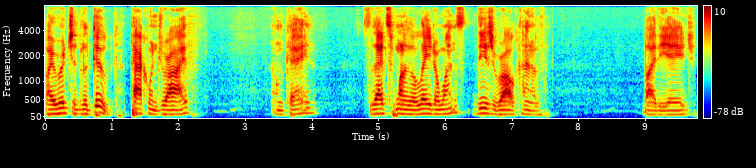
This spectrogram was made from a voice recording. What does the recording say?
by Richard Leduc, Paquin Drive. Okay, so that's one of the later ones. These are all kind of by the age.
